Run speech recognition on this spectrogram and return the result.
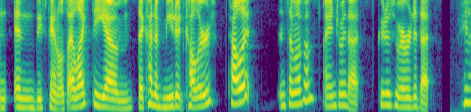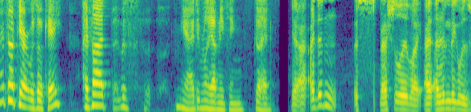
in, in these panels. I like the um the kind of muted color palette in some of them. I enjoy that. Kudos whoever did that. Yeah, I thought the art was okay. I thought it was. Yeah, I didn't really have anything. Go ahead. Yeah, I I didn't especially like. I, I didn't think it was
